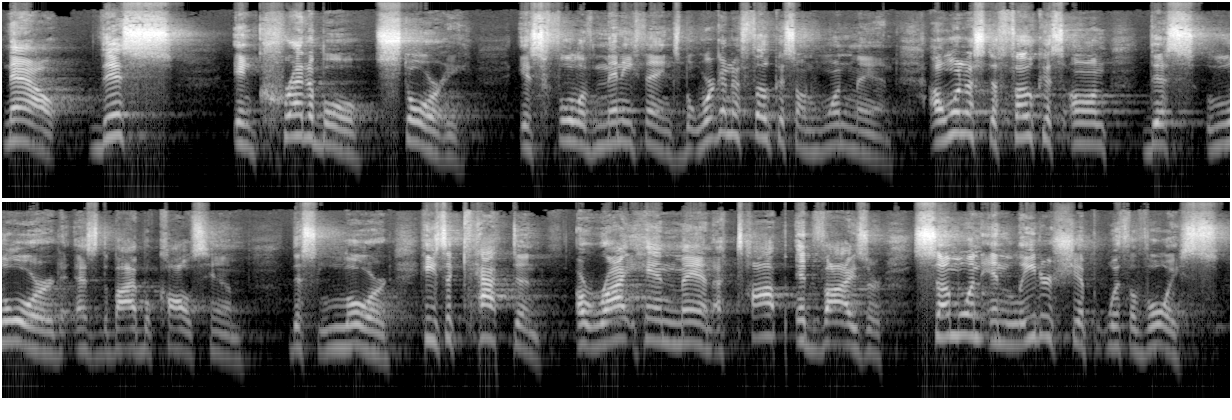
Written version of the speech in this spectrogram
Now, this incredible story is full of many things, but we're going to focus on one man. I want us to focus on this Lord, as the Bible calls him, this Lord. He's a captain, a right hand man, a top advisor, someone in leadership with a voice.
